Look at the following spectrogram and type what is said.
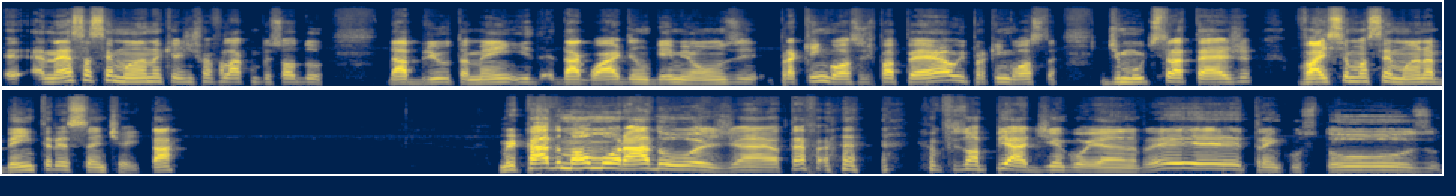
é, é, nessa semana que a gente vai falar com o pessoal do, da Abril também e da Guardian Game 11. Para quem gosta de papel e para quem gosta de multi-estratégia, vai ser uma semana bem interessante aí, tá? Mercado mal-humorado hoje. É, eu até eu fiz uma piadinha goiana. Falei, trem custoso.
